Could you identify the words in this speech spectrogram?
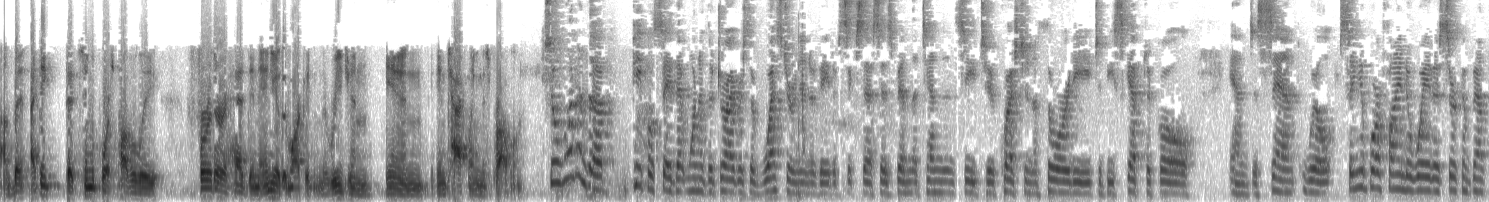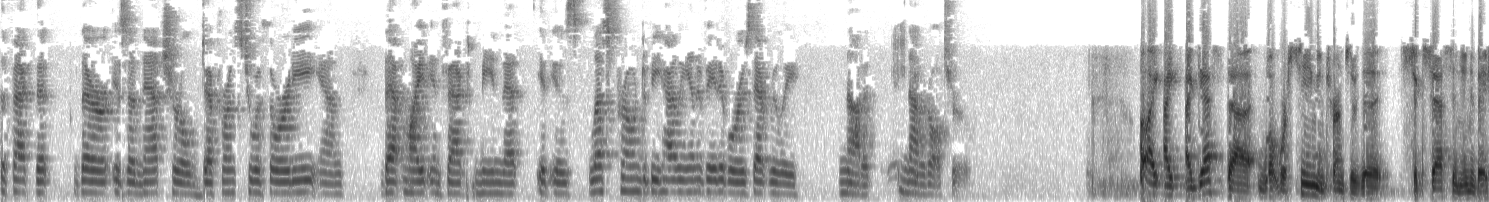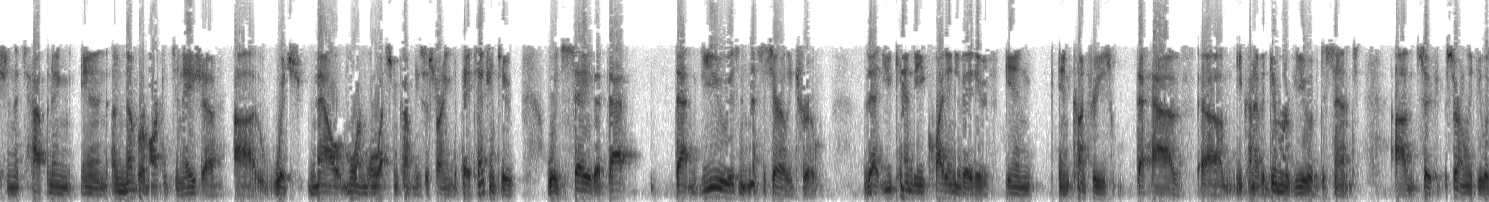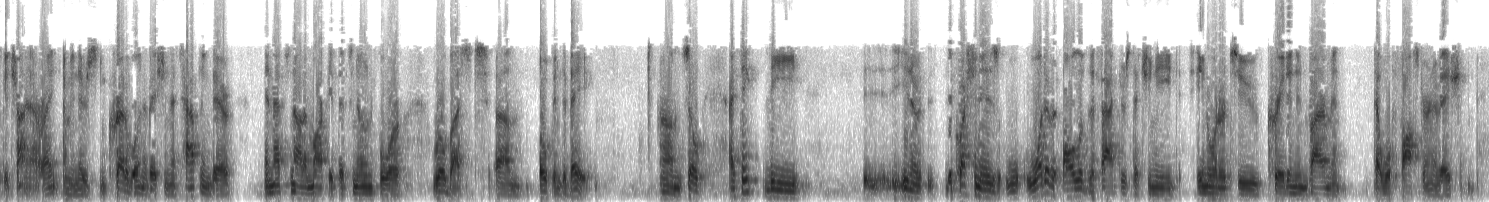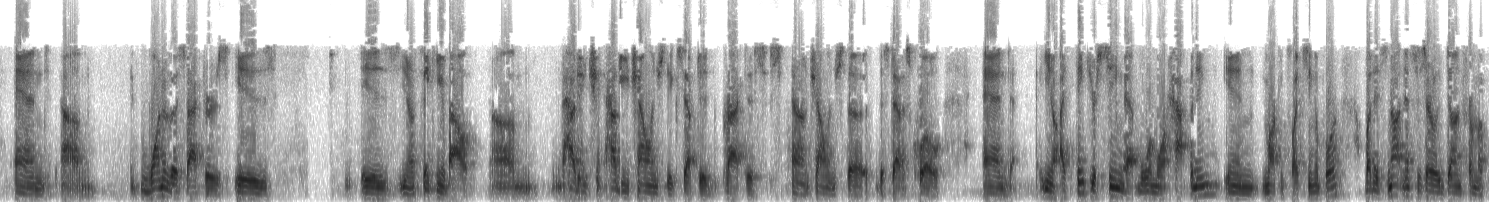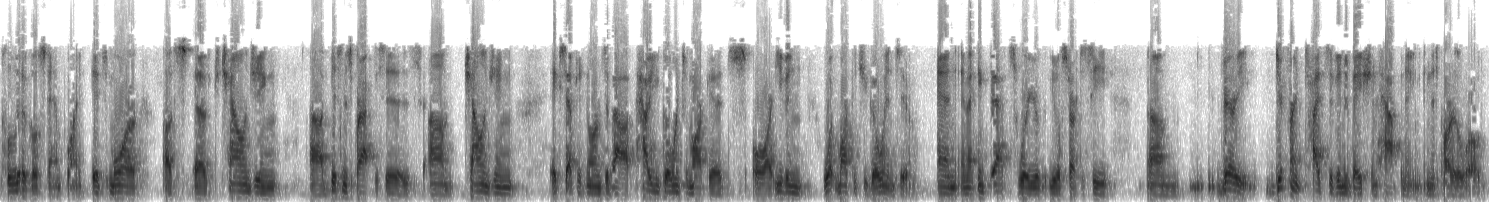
Uh, but I think that Singapore is probably further ahead than any other market in the region in in tackling this problem. So one of the people say that one of the drivers of Western innovative success has been the tendency to question authority, to be skeptical, and dissent. Will Singapore find a way to circumvent the fact that there is a natural deference to authority, and that might, in fact, mean that it is less prone to be highly innovative, or is that really not a, not at all true? Well, I, I, I guess that what we're seeing in terms of the success and innovation that's happening in a number of markets in Asia, uh, which now more and more Western companies are starting to pay attention to, would say that that, that view isn't necessarily true. That you can be quite innovative in in countries that have um, you kind of a dimmer view of dissent. Um, so if, certainly, if you look at China, right? I mean, there's incredible innovation that's happening there, and that's not a market that's known for robust um, open debate. Um, so I think the you know the question is what are all of the factors that you need in order to create an environment that will foster innovation and um, one of those factors is is you know thinking about um, how do you ch- how do you challenge the accepted practice, um, challenge the the status quo, and you know I think you're seeing that more and more happening in markets like Singapore, but it's not necessarily done from a political standpoint. It's more of, of challenging uh, business practices, um, challenging accepted norms about how you go into markets or even what markets you go into, and and I think that's where you'll start to see um, very different types of innovation happening in this part of the world.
